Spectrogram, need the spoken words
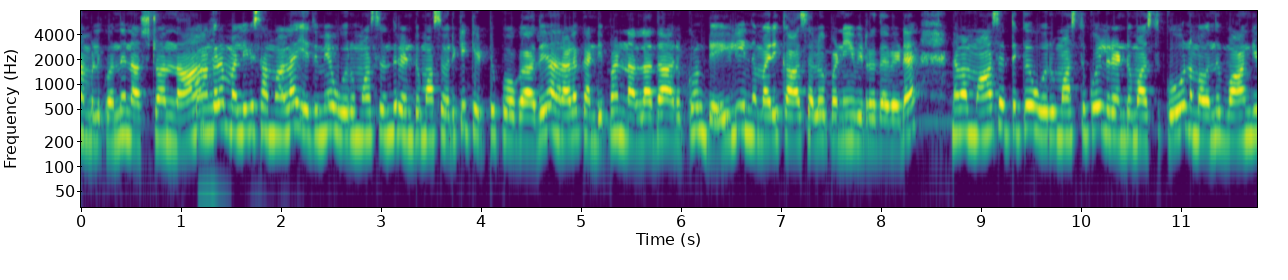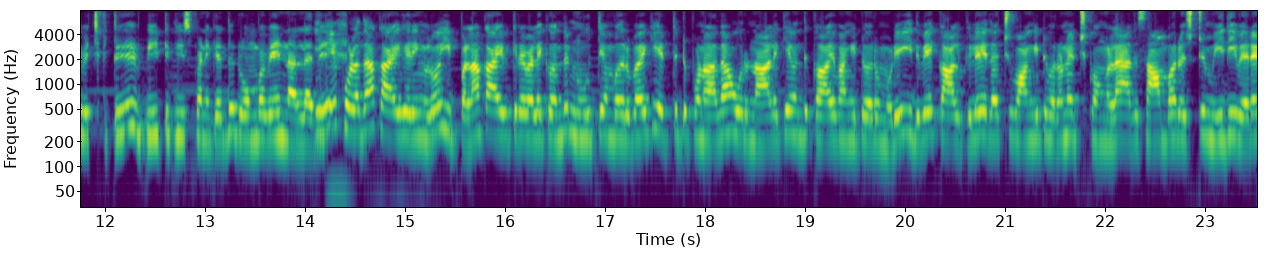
நம்மளுக்கு வந்து நஷ்டம் தான் வாங்குற மளிகை சாமான்லாம் எதுவுமே ஒரு மாதத்துலேருந்து ரெண்டு மாதம் வரைக்கும் கெட்டு போகாது. அதனால கண்டிப்பாக நல்லா தான் இருக்கும். டெய்லி இந்த மாதிரி காசு செலவு பண்ணி விடுறத விட நம்ம மாசத்துக்கு ஒரு மாசத்துக்கோ இல்லை ரெண்டு மாசத்துக்கோ நம்ம வந்து வாங்கி வச்சுக்கிட்டு வீட்டுக்கு யூஸ் பண்ணிக்கிறது ரொம்பவே நல்லது. இதே போல தான் காய்கறிங்களும். இப்போல்லாம் காய் விற்கிற விலைக்கு வந்து நூற்றி ஐம்பது ரூபாய்க்கு எடுத்துகிட்டு போனால் தான் ஒரு நாளைக்கே வந்து காய் வாங்கிட்டு வர முடியும். இதுவே கால் கிலோ ஏதாச்சும் வாங்கிட்டு வரோம்னு வச்சுக்கோங்களேன். அது சாம்பார் வச்சுட்டு மீதி வேற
